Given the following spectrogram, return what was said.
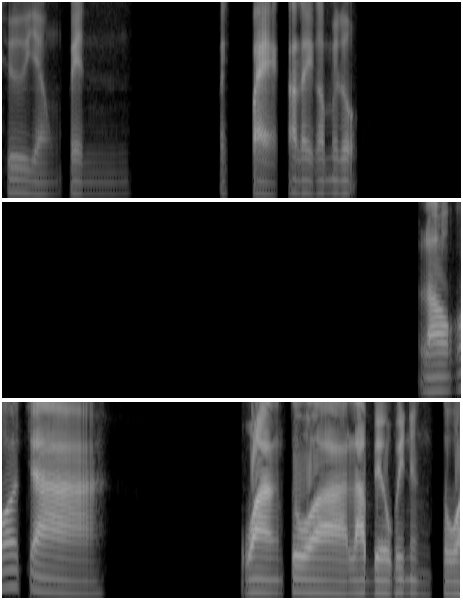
ชื่อยังเป็นแปลกๆอะไรก็ไม่รู้ เราก็จะวางตัวลาเบลไปหนึ่งตัว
